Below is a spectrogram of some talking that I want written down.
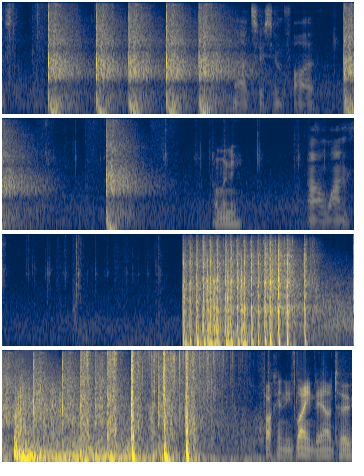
is. two, seven, five. How many? Oh, one. Fucking, he's laying down too.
